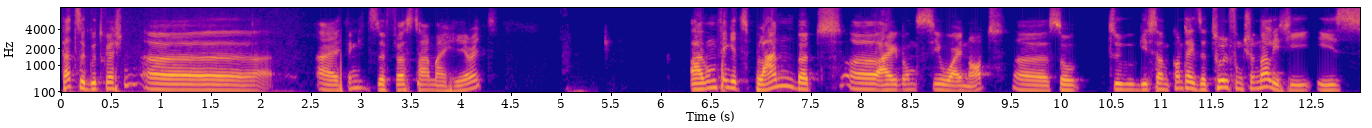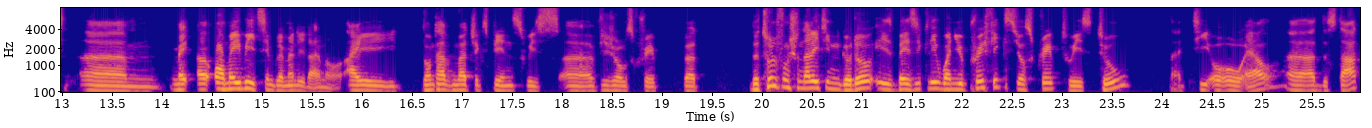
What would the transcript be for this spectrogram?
That's a good question. Uh, I think it's the first time I hear it. I don't think it's planned, but uh, I don't see why not. Uh, so to give some context, the tool functionality is, um, may, uh, or maybe it's implemented. I don't know. I don't have much experience with uh, Visual Script, but the tool functionality in Godot is basically when you prefix your script with tool, like T-O-O-L uh, at the start,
